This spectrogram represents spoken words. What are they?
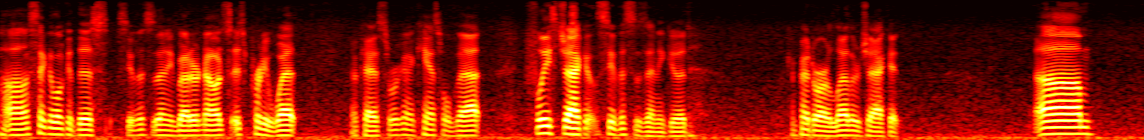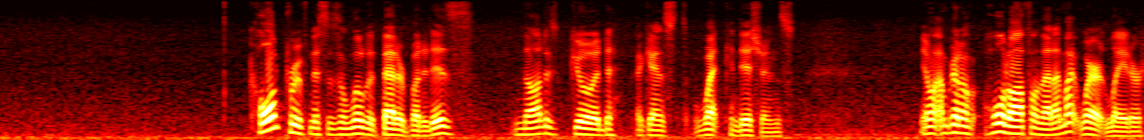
Uh, let's take a look at this, see if this is any better. No, it's, it's pretty wet. Okay, so we're going to cancel that. Fleece jacket, let's see if this is any good compared to our leather jacket. Um, cold proofness is a little bit better, but it is not as good against wet conditions. You know, I'm going to hold off on that. I might wear it later.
